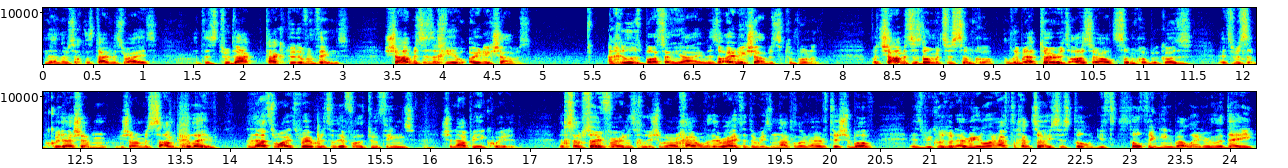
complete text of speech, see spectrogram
in the end of Sechtas Tainus writes that there's two, tak, two different things. Shabbos is a chi of Oinik Shabbos. Achil is Bas and Yayin, there's an Oinik Shabbos component. But Shabbos is no mitzvah simcha. And Limud Torah is also al simcha because it's Pekudi Hashem Yisham Misam Kelev, and that's why it's prohibited. So therefore, the two things should not be equated. The Chassam Sofer and his Chedushim and Archaim over there writes that the reason not to learn Erev Tisha B'av is because whenever you learn after Chatzos, you're still you're still thinking about later in the day,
